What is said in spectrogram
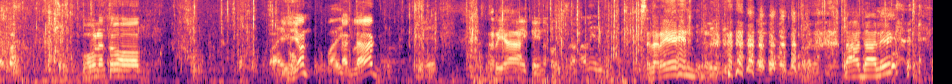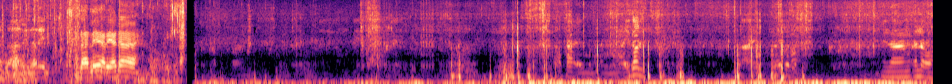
Unang tuhog. Babae. Laglag. Arya. eh, nakaisa na rin. Isa na rin. Nadali. Dali na rin. Dali, Ariada. Kain mo tayo mga idol. Kain idol. Yan ang ano oh.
